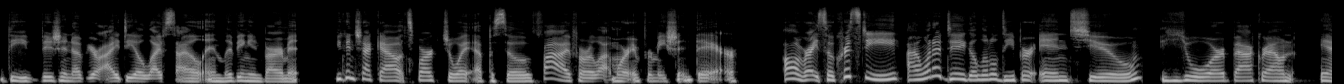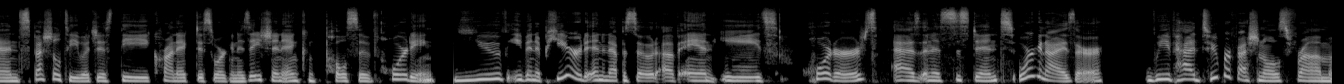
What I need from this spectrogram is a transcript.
the vision of your ideal lifestyle and living environment, you can check out Spark Joy episode five for a lot more information there. All right. So, Kristi, I want to dig a little deeper into your background and specialty, which is the chronic disorganization and compulsive hoarding. You've even appeared in an episode of A&E's Hoarders as an assistant organizer. We've had two professionals from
